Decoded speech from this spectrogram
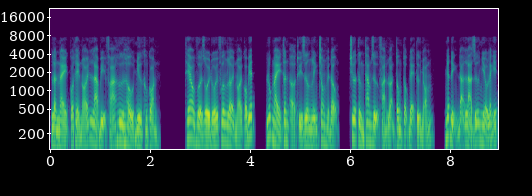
lần này có thể nói là bị phá hư hầu như không còn. Theo vừa rồi đối phương lời nói có biết, lúc này thân ở thủy dương lĩnh trong huy động, chưa từng tham dự phản loạn tông tộc đệ tử nhóm, nhất định đã là giữ nhiều lãnh ít.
